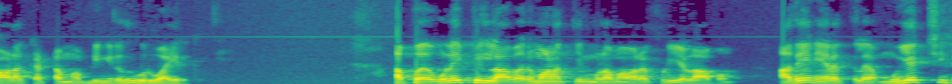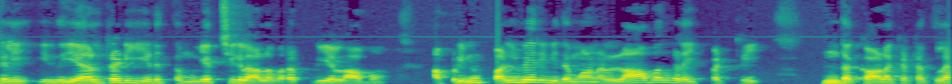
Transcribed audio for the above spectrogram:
காலகட்டம் அப்படிங்கிறது உருவாயிருக்கு. அப்போ உழைப்பில்லா வருமானத்தின் மூலமாக வரக்கூடிய லாபம். அதே நேரத்தில் முயற்சிகளில் இது ஆல்ரெடி எடுத்த முயற்சிகளால் வரக்கூடிய லாபம் அப்படின்னு பல்வேறு விதமான லாபங்களை பற்றி இந்த காலகட்டத்தில்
